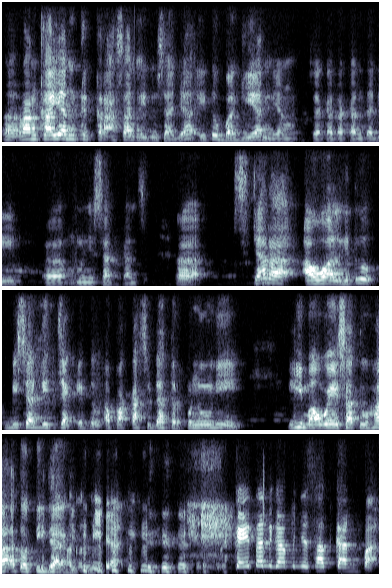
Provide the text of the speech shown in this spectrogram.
rangkaian kekerasan itu saja, itu bagian yang saya katakan tadi eh, menyesatkan. Eh, secara awal gitu bisa dicek itu, apakah sudah terpenuhi 5W 1H atau tidak atau gitu. tidak. gitu. Kaitan dengan menyesatkan, Pak.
